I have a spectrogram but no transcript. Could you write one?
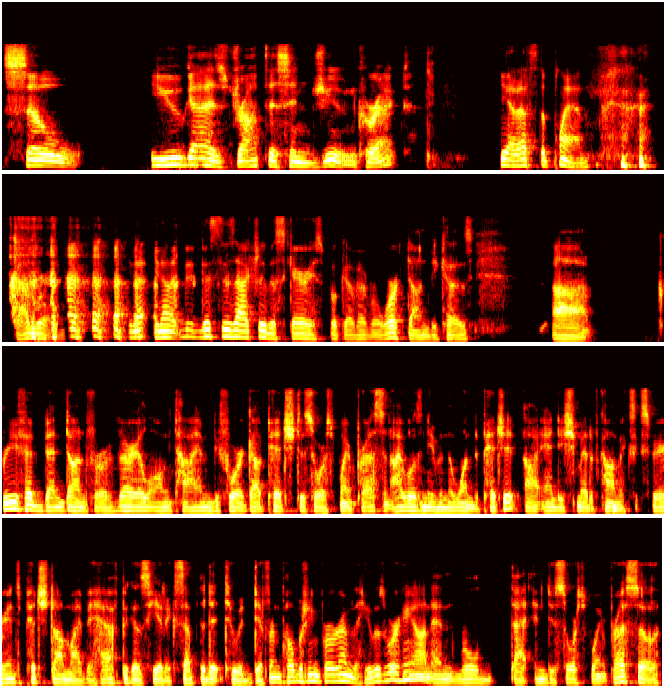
so you guys dropped this in June, correct? Yeah, that's the plan. God willing. you, know, you know, this is actually the scariest book I've ever worked on because uh, Grief had been done for a very long time before it got pitched to Source Point Press, and I wasn't even the one to pitch it. Uh, Andy Schmidt of Comics Experience pitched on my behalf because he had accepted it to a different publishing program that he was working on and rolled that into Source Point Press. So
